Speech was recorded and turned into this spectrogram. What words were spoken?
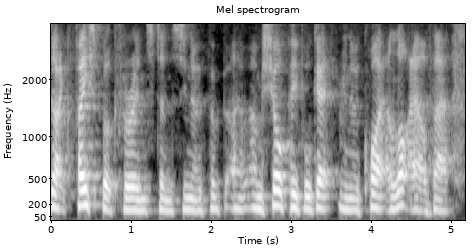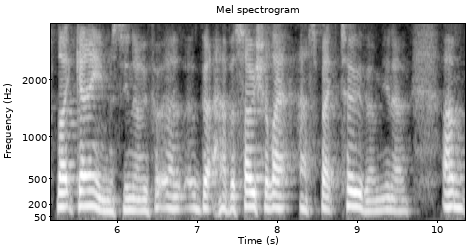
like Facebook for instance you know i'm sure people get you know quite a lot out of that like games you know for, uh, that have a social a- aspect to them you know um,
